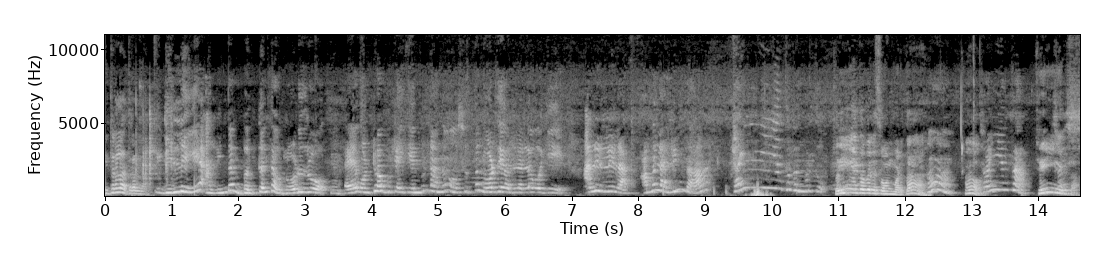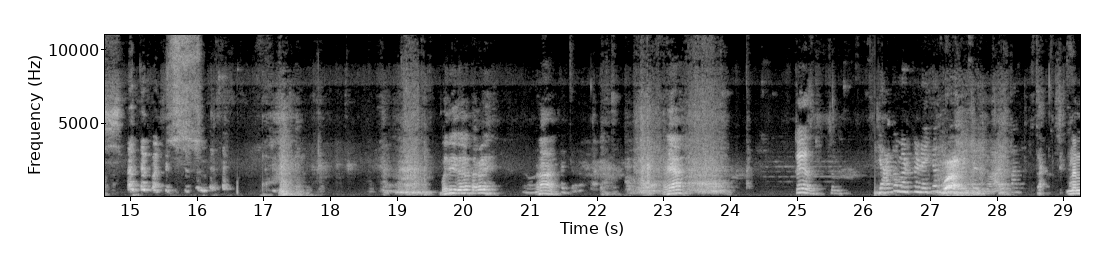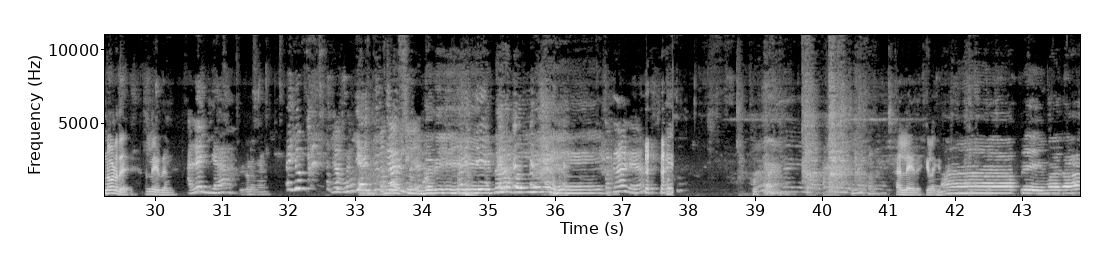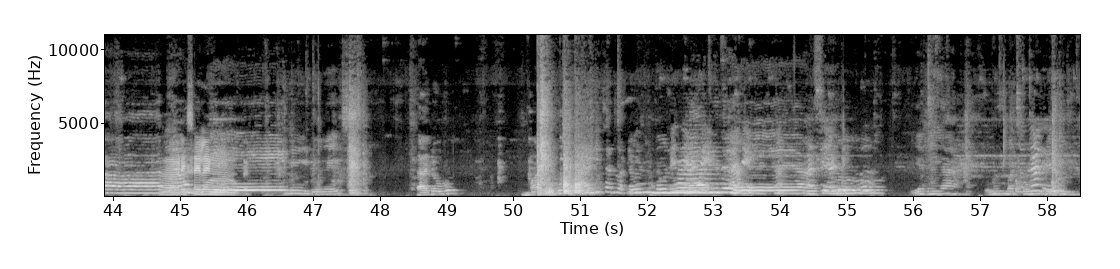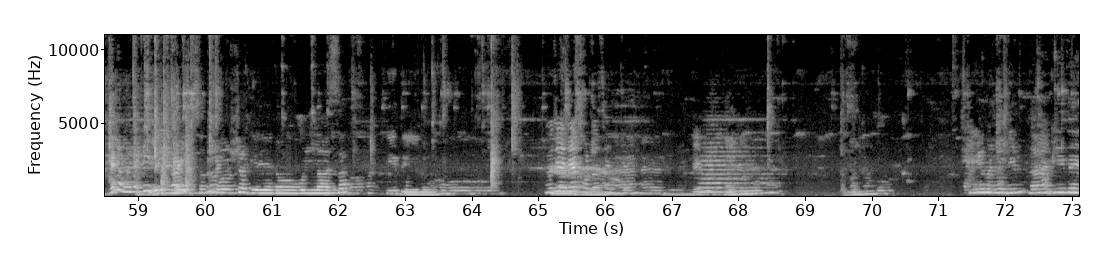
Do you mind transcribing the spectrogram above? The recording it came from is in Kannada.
ಇದ್ರಲ್ಲ ಅದ್ರಲ್ಲ. ಈಗ ಇಲ್ಲಿ ಅಲ್ಲಿಂದ ಬಂತಂತ ಅವ್ರು ನೋಡಿದ್ರು. ಏ ಹೊಂಟೋಗ್ಬಿಟ್ಟೈತಿ ಅಂದ್ಬಿಟ್ಟು ನಾನು ಸುತ್ತ ನೋಡಿದೆ ಅಲ್ಲೆಲ್ಲ ಹೋಗಿ. ಅಲ್ಲಿ ಇರ್ಲಿಲ್ಲ. ಆಮೇಲೆ ಅಲ್ಲಿಂದ ಚೈನಿ ಅಂತ ಬಂದ್ಬಿಡ್ತು. ಚುಯ್ ಅಂತ ಬೇರೆ ಸೌಂಡ್ ಮಾಡ್ತಾ? ಹಾ ಚೈನಿ ಅಂತ. ಚುಯ್ ಅಂತ. ಬನ್ನಿ ಇದೆಲ್ಲ ತಗೊಳ್ಳಿ. ಅಣ್ಣ. ಅಣ್ಣ. ಜಾಗ ಮಾಡ್ಕೊಂಡೈತೆ ನಾನು ನೋಡಿದೆ ಅಲ್ಲೇ ಇದ್ದಾನೆ ಅಲ್ಲೇ ಇದೆಯಾ ಅಯ್ಯೋ ಸುಂದರಿ ನಾ ಬಲ್ಲೆನೆ. ಅಲ್ಲೇ ಇದೆ ಕೆಳಗೆ ಆ ಪ್ರೇಮದ ನೋಡಿ, silent. ನೀಡುವೆ ತನುವು ಮನುವು ಇಂದು ನಿನ್ನಾಗಿದೆ ಆಸೆಯು ಎದೆಯ ತುಂಬ ತುಂಬಿ ಏನೋ ಸಂತೋಷಗೇನೋ ಉಲ್ಲಾಸ ಇದೇನೋ ಮನವು ಇಂದು ನಿನ್ನಾಗಿದೆ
